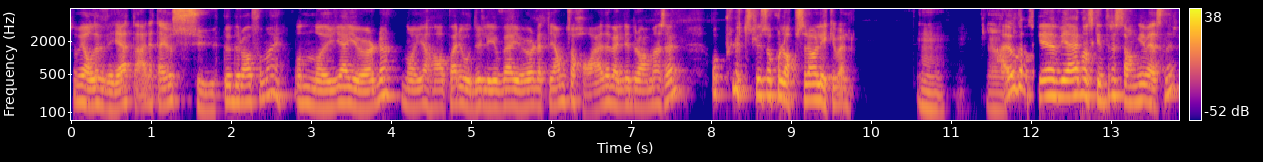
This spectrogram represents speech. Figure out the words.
som vi alle vet er dette er jo superbra for meg. Og når jeg gjør det, når jeg har perioder i livet hvor jeg gjør dette jevnt, så har jeg det veldig bra med meg selv. og plutselig så kollapser det allikevel. Mm. Ja. er jo ganske, vi er ganske interessante vesener.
